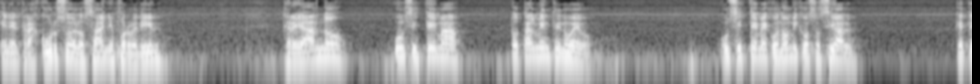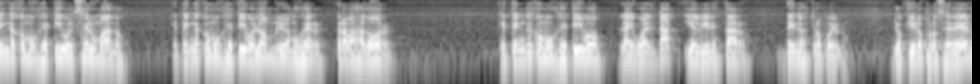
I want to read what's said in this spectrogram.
en el transcurso de los años por venir, creando un sistema totalmente nuevo, un sistema económico-social que tenga como objetivo el ser humano, que tenga como objetivo el hombre y la mujer trabajador, que tenga como objetivo la igualdad y el bienestar de nuestro pueblo. Yo quiero proceder,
